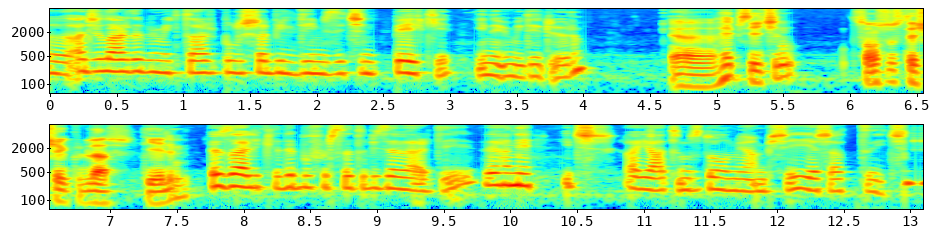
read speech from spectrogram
E, acılarda bir miktar buluşabildiğimiz için belki yine ümit ediyorum. E, hepsi için sonsuz teşekkürler diyelim. Özellikle de bu fırsatı bize verdiği ve hani hiç hayatımızda olmayan bir şeyi yaşattığı için.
